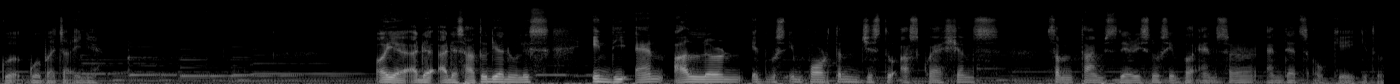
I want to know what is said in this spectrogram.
gue gue bacain ya oh ya ada ada satu dia nulis in the end I learned it was important just to ask questions sometimes there is no simple answer and that's okay gitu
